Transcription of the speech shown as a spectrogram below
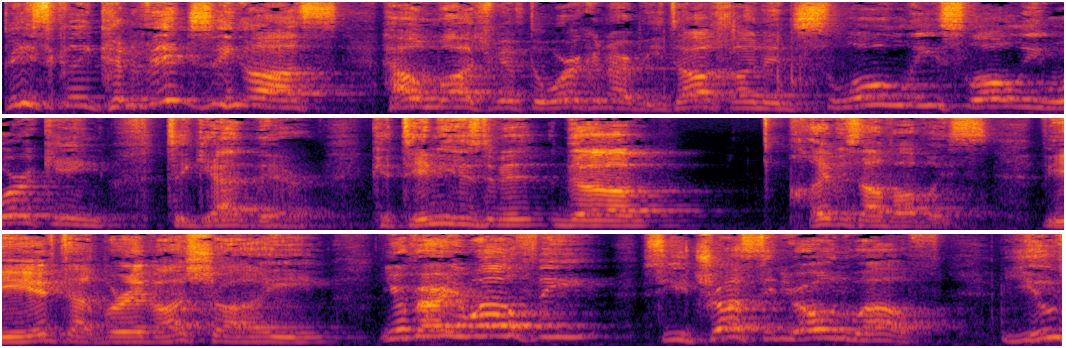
basically convincing us how much we have to work on our bitachon and slowly, slowly working to get there. Continues the, the You're very wealthy, so you trust in your own wealth. You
